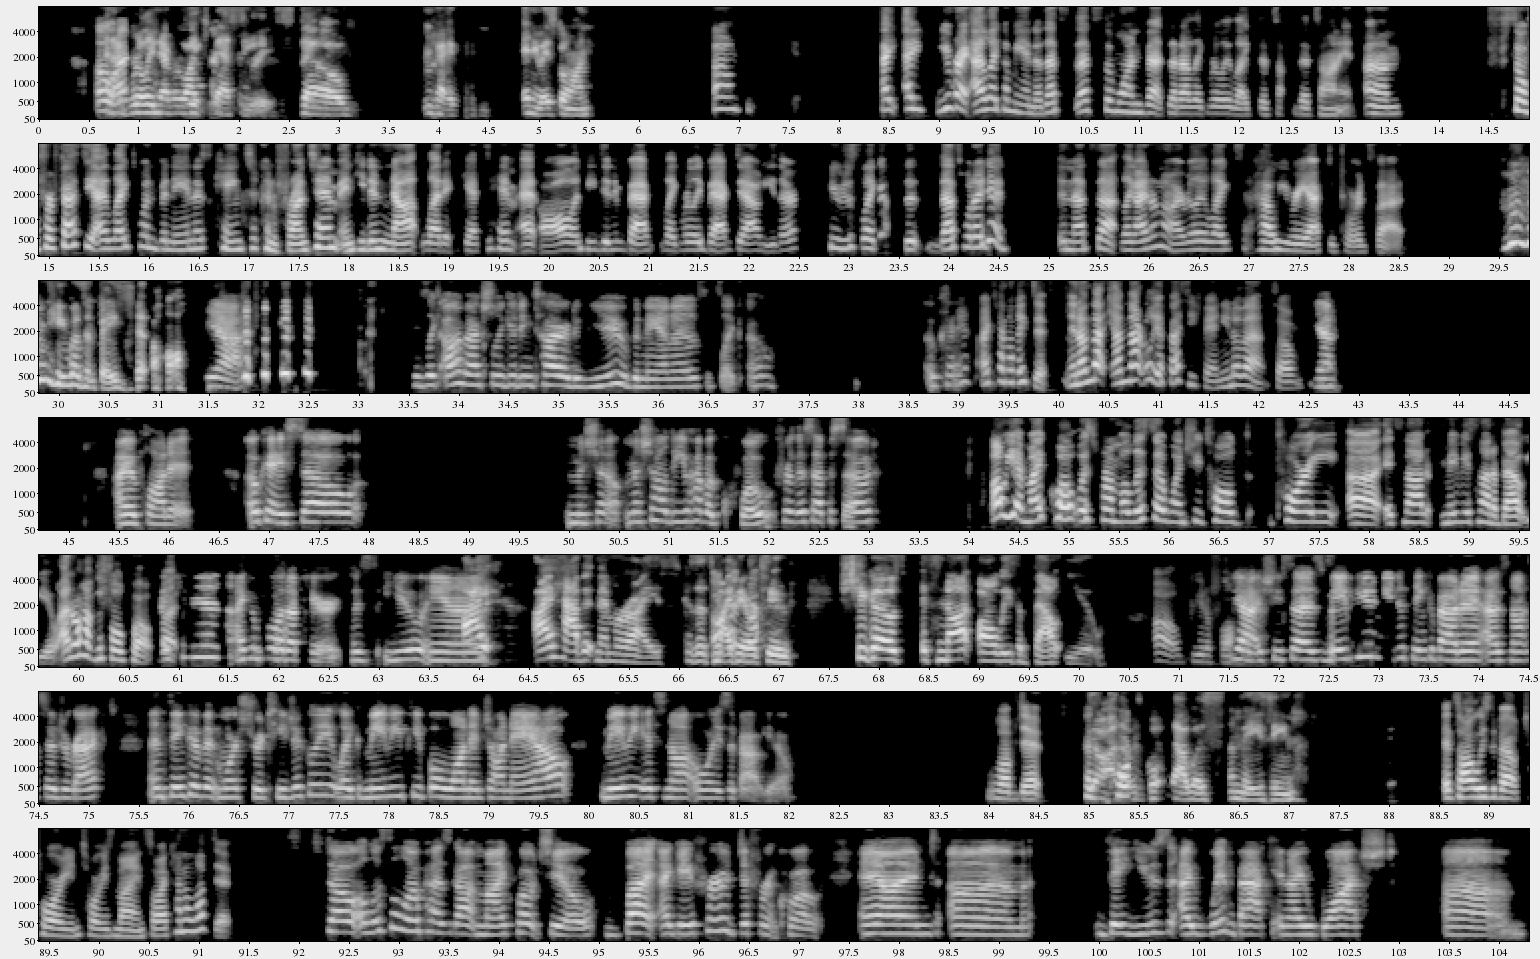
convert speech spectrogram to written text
oh, and I I've really never liked like Fessy. Cory. So, okay. Anyways, go on. Um, I, I, you're right. I like Amanda. That's that's the one vet that I like really like. That's that's on it. Um, so for Fessy, I liked when Bananas came to confront him, and he did not let it get to him at all, and he didn't back like really back down either. He was just like, "That's what I did," and that's that. Like I don't know. I really liked how he reacted towards that. he wasn't phased at all. Yeah. He's like, I'm actually getting tired of you, bananas. It's like, oh, okay. I kind of liked it, and I'm not. I'm not really a Fessy fan. You know that. So yeah, I applaud it. Okay, so Michelle, Michelle, do you have a quote for this episode? Oh yeah, my quote was from Alyssa when she told Tori, uh, it's not maybe it's not about you. I don't have the full quote, I can I can pull it up here because you and I I have it memorized because it's my Okay, favorite too. She goes, "It's not always about you." oh, beautiful. yeah, she says maybe you need to think about it as not so direct and think of it more strategically. Like maybe people wanted Janae out. Maybe it's not always about you. Loved it. Because God, that was go- that was amazing. it's always about Tori and Tori's mind. So I kind of loved it. So Alyssa Lopez got my quote too, but I gave her a different quote. And um they used I went back and I watched um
